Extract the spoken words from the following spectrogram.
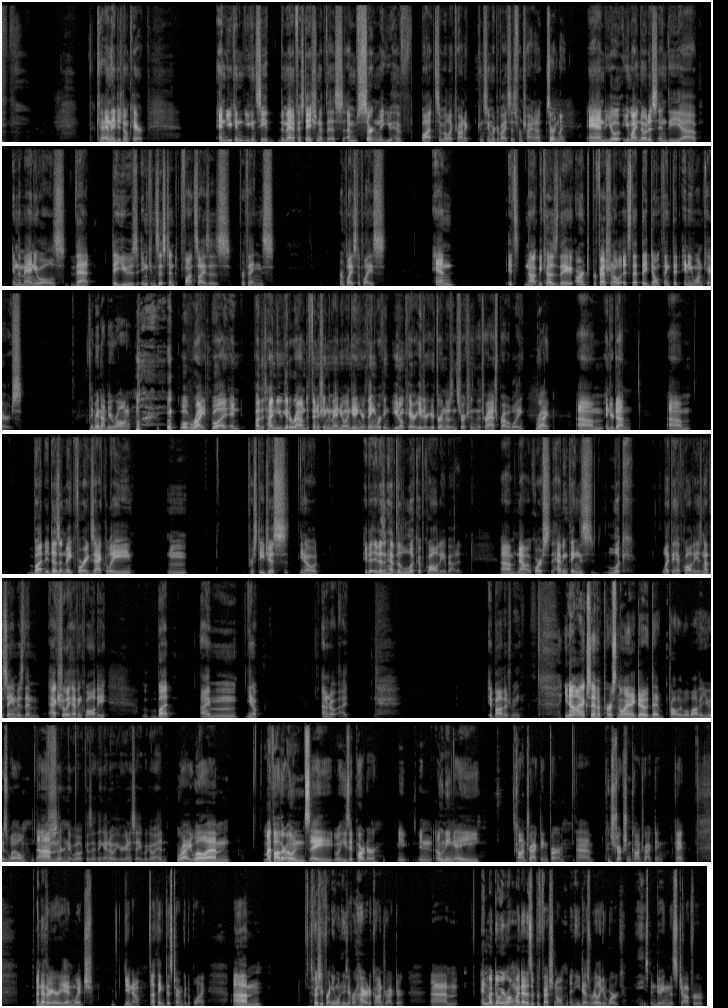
Okay. and they just don't care. And you can you can see the manifestation of this. I'm certain that you have bought some electronic consumer devices from China, Certainly. and you'll you might notice in the uh, in the manuals that they use inconsistent font sizes for things from place to place, and it's not because they aren't professional. It's that they don't think that anyone cares. They may not be wrong. Well, right. Well, and, and by the time you get around to finishing the manual and getting your thing working, you don't care either. You're throwing those instructions in the trash probably, right. um, and you're done. Um, but it doesn't make for exactly mm, prestigious. You know, it it doesn't have the look of quality about it. Um, now, of course, having things look like they have quality is not the same as them actually having quality. But I'm, you know, I don't know. I it bothers me. You know, I actually have a personal anecdote that probably will bother you as well. Um, certain it will because I think I know what you're gonna say. But go ahead. Right. Well, um, my father owns a well, he's a partner in owning a contracting firm, uh, construction contracting. Okay. Another area in which, you know, I think this term could apply, um, especially for anyone who's ever hired a contractor. Um, and my don't me wrong, my dad is a professional and he does really good work. He's been doing this job for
